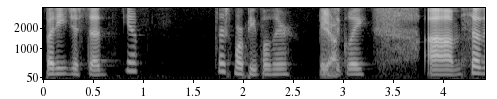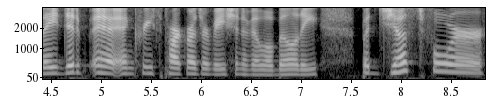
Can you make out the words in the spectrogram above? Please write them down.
but he just said, "Yeah, there's more people there." Yeah. Basically, um, so they did uh, increase the park reservation availability, but just for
